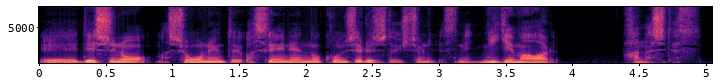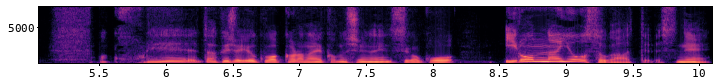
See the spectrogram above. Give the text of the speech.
えー、弟子の、まあ、少年というか青年のコンシェルジュと一緒にですね、逃げ回る話です。まあ、これだけじゃよくわからないかもしれないんですが、こう、いろんな要素があってですね、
